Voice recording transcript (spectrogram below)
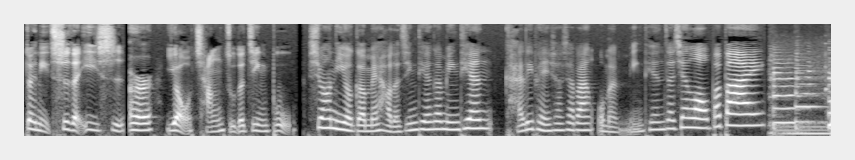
对你吃的意识而有长足的进步。希望你有个美好的今天跟明天。凯莉陪你上下班，我们明天再见喽，拜拜。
